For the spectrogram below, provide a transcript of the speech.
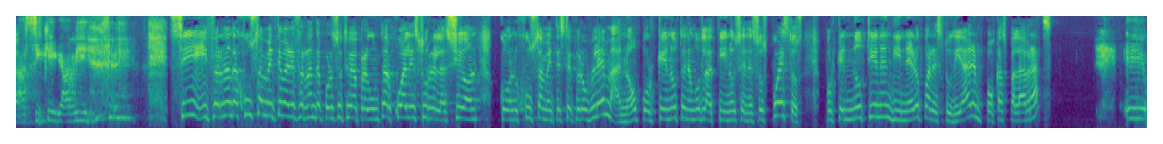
Así que Gaby. Sí, y Fernanda, justamente María Fernanda, por eso te iba a preguntar cuál es tu relación con justamente este problema, ¿no? ¿Por qué no tenemos latinos en esos puestos? ¿Porque no tienen dinero para estudiar, en pocas palabras? Eh,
